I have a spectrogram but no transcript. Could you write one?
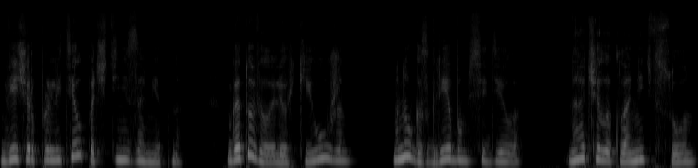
Вечер пролетел почти незаметно. Готовила легкий ужин, много с Глебом сидела. Начала клонить в сон.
